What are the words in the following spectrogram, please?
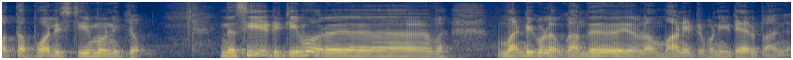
மொத்த போலீஸ் டீமும் நிற்கும் இந்த சிஐடி டீமும் ஒரு வண்டிக்குள்ளே உட்காந்து மானிட்டர் பண்ணிகிட்டே இருப்பாங்க.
